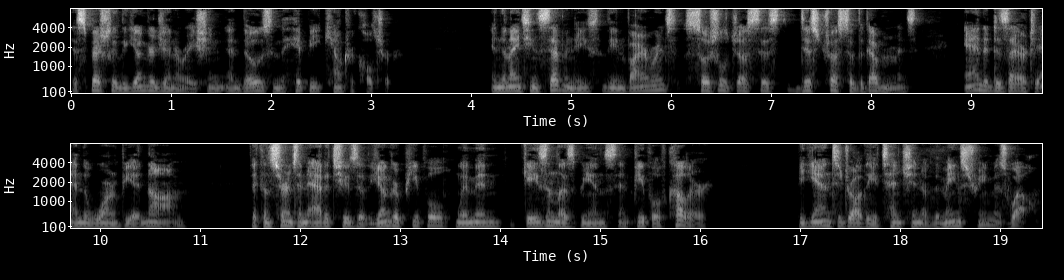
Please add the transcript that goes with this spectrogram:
especially the younger generation and those in the hippie counterculture. In the 1970s, the environment, social justice, distrust of the government, and a desire to end the war in Vietnam, the concerns and attitudes of younger people, women, gays and lesbians, and people of color, began to draw the attention of the mainstream as well.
